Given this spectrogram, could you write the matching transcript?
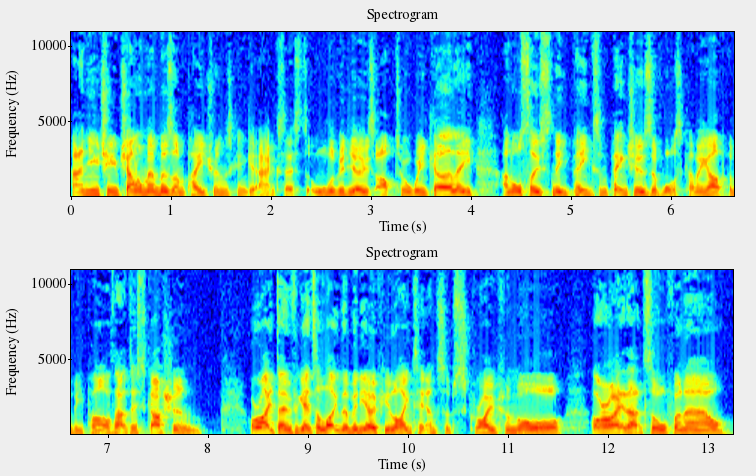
And YouTube channel members and patrons can get access to all the videos up to a week early, and also sneak peeks and pictures of what's coming up and be part of that discussion. Alright, don't forget to like the video if you liked it and subscribe for more. Alright, that's all for now.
